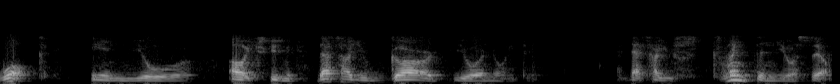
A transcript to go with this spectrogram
walk in your, oh, excuse me, that's how you guard your anointing. And that's how you strengthen yourself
